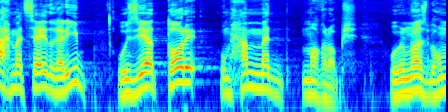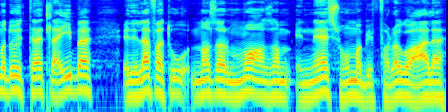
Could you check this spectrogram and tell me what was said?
أحمد سيد غريب وزياد طارق ومحمد مغربي. وبالمناسبة هم دول الثلاث لعيبة اللي لفتوا نظر معظم الناس وهم بيتفرجوا على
